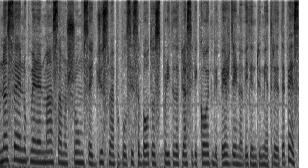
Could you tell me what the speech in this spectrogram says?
Nëse nuk merren masa më shumë se gjysma e popullsisë së botës pritet të klasifikohet mbipeshë deri në vitin 2035.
